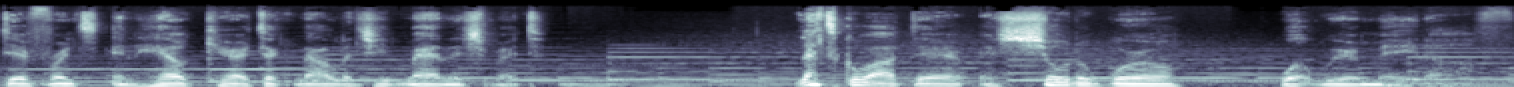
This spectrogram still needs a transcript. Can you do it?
difference in healthcare technology management. Let's go out there and show the world what we're made of.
